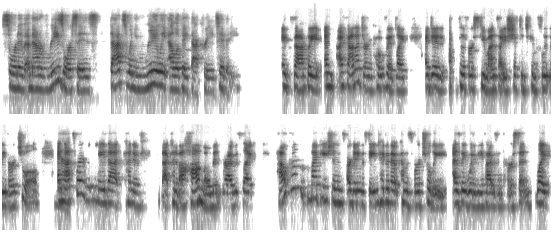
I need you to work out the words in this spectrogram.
sort of amount of resources that's when you really elevate that creativity. Exactly. And i found that during covid like i did for the first few months i shifted to completely virtual. Yeah. and that's where i really made that kind of that kind of aha moment where i was like how come my patients are getting the same type of outcomes virtually as they would be if i was in person? Like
